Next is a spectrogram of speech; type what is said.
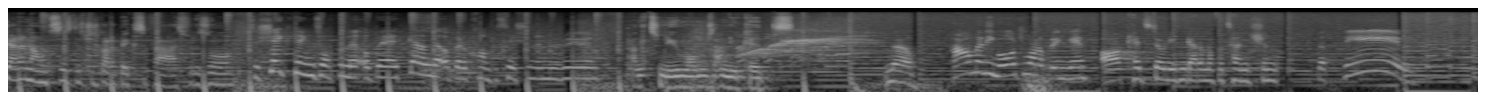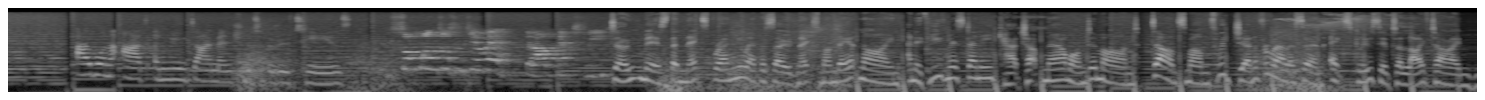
Jen announces that she's got a big surprise for us all. To shake things up a little bit, get a little bit of competition in the room. And it's new mums and new kids. Now, How many more do you want to bring in? Our kids don't even get enough attention. The theme. I want to add a new dimension to the routines. someone doesn't do it, they're out next week. Don't miss the next brand new episode next Monday at 9. And if you've missed any, catch up now on demand. Dance Mums with Jennifer Ellison, exclusive to Lifetime.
